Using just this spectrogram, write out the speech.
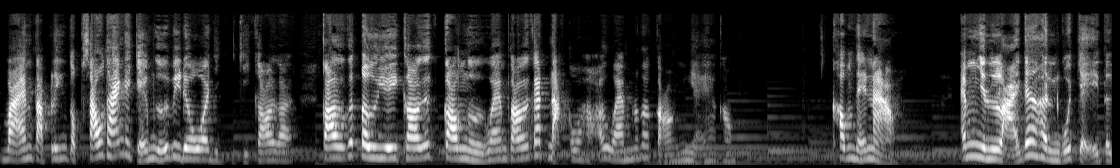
và em tập liên tục 6 tháng cho chị. Em gửi video qua chị, chị coi coi. Coi cái tư duy coi cái con người của em coi cái cách đặt câu hỏi của em nó có còn như vậy hay không? Không thể nào. Em nhìn lại cái hình của chị từ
